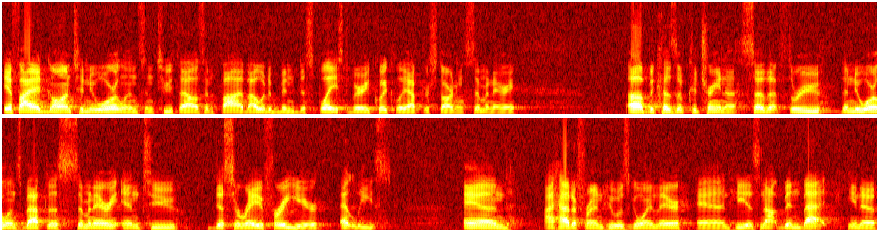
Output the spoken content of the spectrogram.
if I had gone to New Orleans in 2005, I would have been displaced very quickly after starting seminary uh, because of Katrina. So that threw the New Orleans Baptist Seminary into disarray for a year at least. And I had a friend who was going there, and he has not been back, you know,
